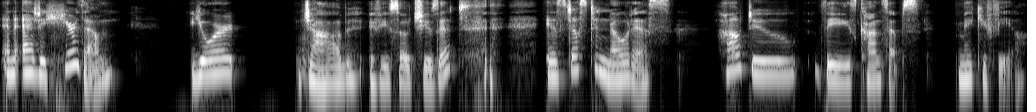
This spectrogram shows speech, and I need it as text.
And as you hear them, your job, if you so choose it, is just to notice how do these concepts make you feel?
